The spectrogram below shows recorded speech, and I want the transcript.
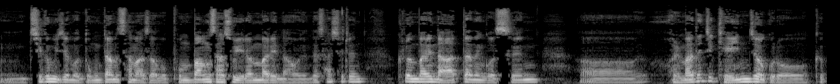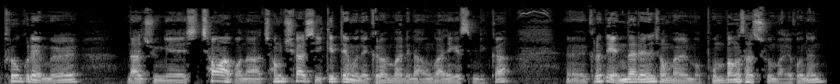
음, 지금 이제 뭐 농담 삼아서 뭐 본방사수 이런 말이 나오는데 사실은 그런 말이 나왔다는 것은 어, 얼마든지 개인적으로 그 프로그램을 나중에 시청하거나 청취할 수 있기 때문에 그런 말이 나온 거 아니겠습니까? 에, 그런데 옛날에는 정말 뭐 본방사수 말고는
